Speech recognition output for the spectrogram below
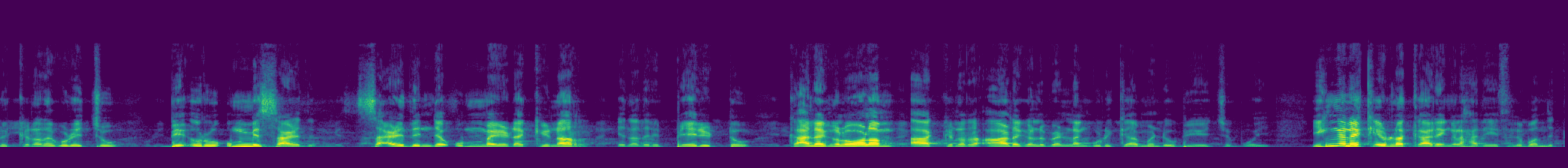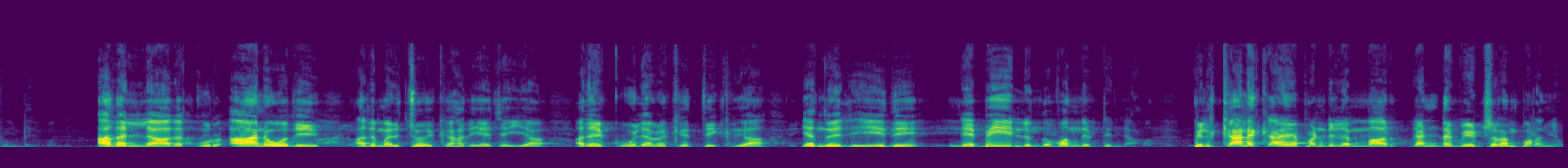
ഒരു കിണർ കുഴിച്ചു. ബിഉറു ഉമ്മി സാഴിദ് സാഴിദിന്റെ ഉമ്മയുടെ കിണർ എന്നതിന് പേരിട്ടു. കാലങ്ങളോളം ആ കിണർ ആളുകൾ വെള്ളം കുടിക്കാൻ വേണ്ടി ഉപയോഗിച്ചു പോയി. ഇങ്ങനെയൊക്കെയുള്ള കാര്യങ്ങൾ ഹദീസിൽ വന്നിട്ടുണ്ട്. അതല്ലാതെ ഖുർആൻ ഓതി അത് മരിച്ചോയ്ക്ക് ഹദിയ ചെയ്യുക അതിനെ കൂലി അവർക്ക് എത്തിക്കുക എന്ന രീതി നബിയിൽ നിന്ന് വന്നിട്ടില്ല. പിൽക്കാലക്കായ പണ്ഡിതന്മാർ രണ്ട് വീക്ഷണം പറഞ്ഞു.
